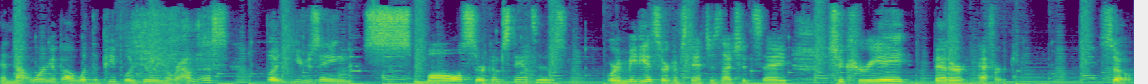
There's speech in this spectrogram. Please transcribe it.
and not worry about what the people are doing around us, but using small circumstances or immediate circumstances, I should say, to create better effort. So,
